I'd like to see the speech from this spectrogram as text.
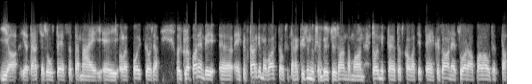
Ja, ja tässä suhteessa tämä ei, ei ole poikkeus. Ja olisi kyllä parempi, eh, ehkä tarkemman vastauksen tähän kysymykseen pystyisi antamaan toimittajat, jotka ovat sitten ehkä saaneet suoraa palautetta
